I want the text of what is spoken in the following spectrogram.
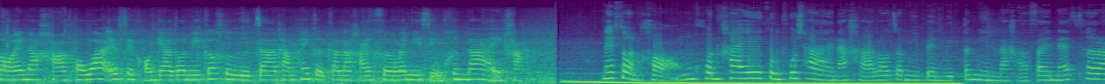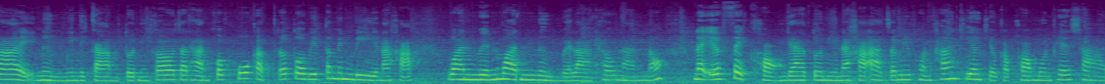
น้อยๆนะคะ เพราะว่าเอฟเฟกต์ของยาตัวนี้ก็คือจะทำให้เกิดการระคายเคืองและมีสิวขึ้นได้ค่ะในส่วนของคนไข้คุณผู้ชายนะคะ เราจะมีเป็นวิตามินนะคะไฟเนสเทอไร1มิลลิกรัม ตัวนี้ก็จะทานควบคู่กับเจ้าตัววิตามิน B นะคะ วันเว้นวัน 1 เวลาเท่านั้นเนาะในเอฟเฟกต์ของยาตัวนี้นะคะ อาจจะมีผลข้างเคียงเกี่ยวกับฮอร์โมนเพศชาย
